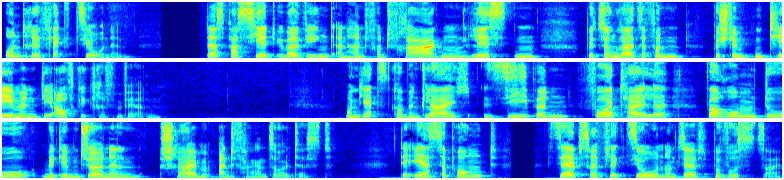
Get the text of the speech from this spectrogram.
und Reflexionen. Das passiert überwiegend anhand von Fragen, Listen bzw. von bestimmten Themen, die aufgegriffen werden. Und jetzt kommen gleich sieben Vorteile, warum du mit dem Journal schreiben anfangen solltest. Der erste Punkt, Selbstreflexion und Selbstbewusstsein.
